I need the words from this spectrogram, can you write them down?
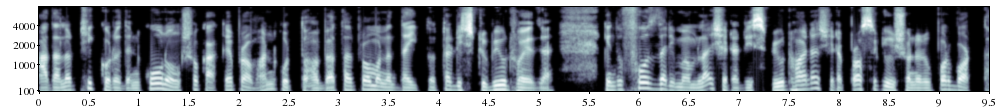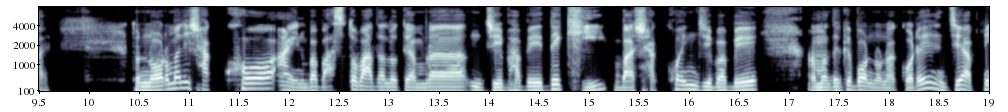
আদালত ঠিক করে দেন কোন অংশ কাকে প্রমাণ করতে হবে, অর্থাৎ প্রমাণের দায়িত্বটা ডিস্ট্রিবিউট হয়ে যায়। কিন্তু ফৌজদারি মামলায় সেটা ডিসপিউট হয় না, সেটা প্রসিকিউশনের উপর বর্তায়। তো নর্মালি সাক্ষ্য আইন বা বাস্তব আদালতে আমরা যেভাবে দেখি বা সাক্ষ্য আইন যেভাবে আমাদেরকে বর্ণনা করে যে আপনি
